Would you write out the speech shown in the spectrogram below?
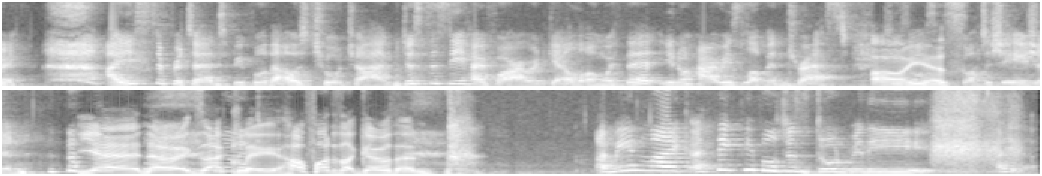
I used to pretend to people that I was Cho Chang just to see how far I would get along with it. You know, Harry's love interest. Oh, She's Oh, also yes. Scottish Asian. yeah, no, exactly. How far did that go then? I mean, like, I think people just don't really. I,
